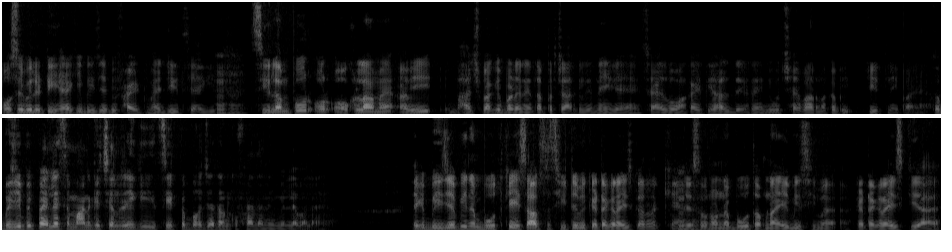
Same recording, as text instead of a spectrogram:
पॉसिबिलिटी है कि बीजेपी फाइट में जीत जाएगी। हम्म, सीलमपुर और ओखला में अभी भाजपा के बड़े नेता प्रचार के लिए नहीं गए हैं। शायद वो वहाँ का इतिहास देख रहे हैं कि वो छह बार में कभी जीत नहीं पाए हैं। तो बीजेपी पहले से मान के चल रही है कि इस सीट पर बहुत ज़्यादा उनको फ़ायदा नहीं मिलने वाला है? लेकिन बीजेपी ने बूथ के हिसाब से सीटें भी कैटेगराइज कर रखी हैं। जैसे उन्होंने बूथ अपना एबीसी में कैटेगराइज किया है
